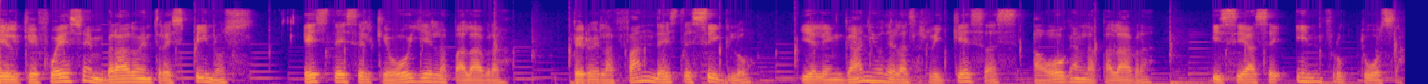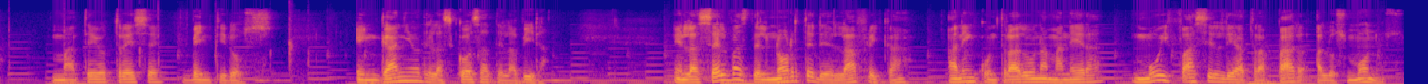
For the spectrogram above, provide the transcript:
El que fue sembrado entre espinos, este es el que oye la palabra, pero el afán de este siglo y el engaño de las riquezas ahogan la palabra y se hace infructuosa. Mateo 13, 22. Engaño de las cosas de la vida. En las selvas del norte del África han encontrado una manera muy fácil de atrapar a los monos.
